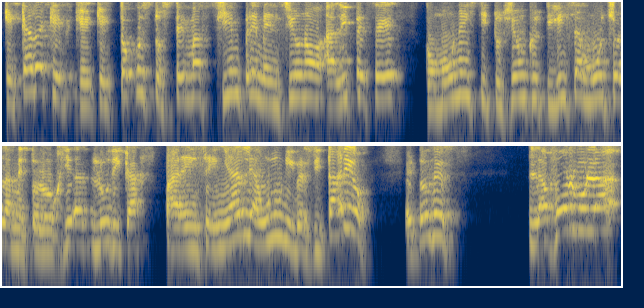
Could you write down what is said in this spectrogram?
que cada que, que, toco estos temas siempre menciono al IPC como una institución que utiliza mucho la metodología lúdica para enseñarle a un universitario. Entonces, la fórmula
